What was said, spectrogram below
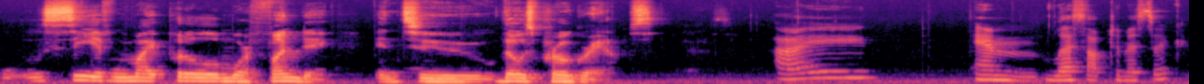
We'll see if we might put a little more funding into those programs. I am less optimistic,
